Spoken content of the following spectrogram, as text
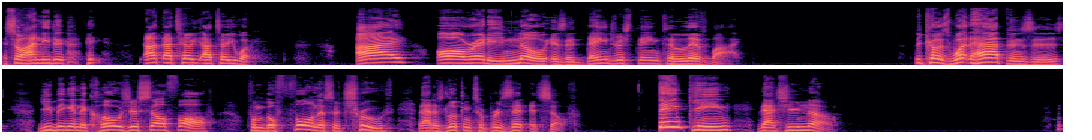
And so I need to, he, I, I tell you, I tell you what, I already know is a dangerous thing to live by. Because what happens is you begin to close yourself off from the fullness of truth that is looking to present itself, thinking that you know.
